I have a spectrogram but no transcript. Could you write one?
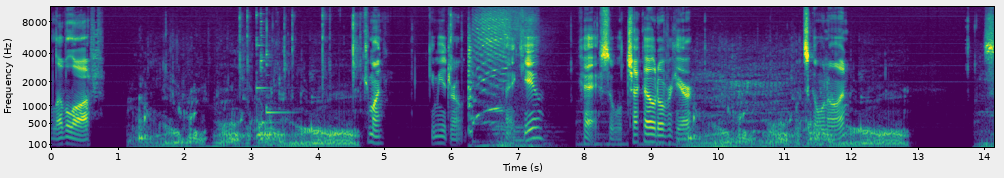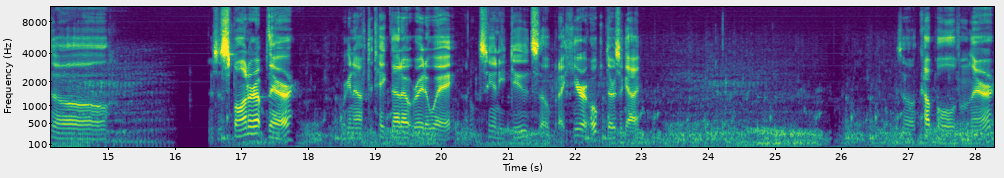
level off. Come on. Give me a drone. Thank you. Okay, so we'll check out over here what's going on. So there's a spawner up there. We're gonna have to take that out right away. I don't see any dudes though, but I hear, oh, there's a guy. So a couple of them there.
